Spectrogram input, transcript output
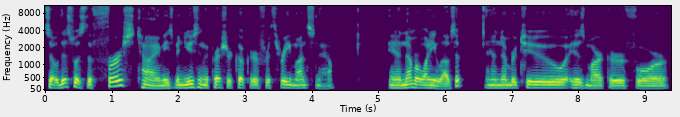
so this was the first time he's been using the pressure cooker for three months now. And number one, he loves it. And number two, his marker for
